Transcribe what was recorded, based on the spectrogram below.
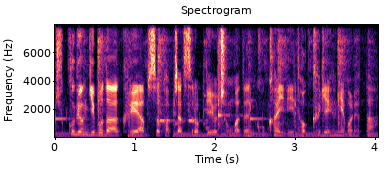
축구 경기보다 그에 앞서 갑작스럽게 요청받은 코카인이 더 크게 흥해버렸다.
